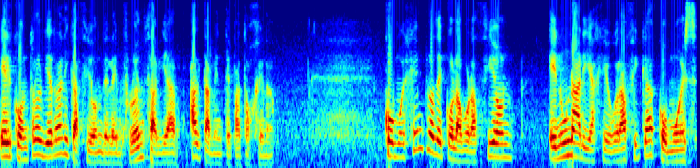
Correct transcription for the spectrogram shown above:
el control y erradicación de la influenza aviar altamente patógena. Como ejemplo de colaboración en un área geográfica como es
